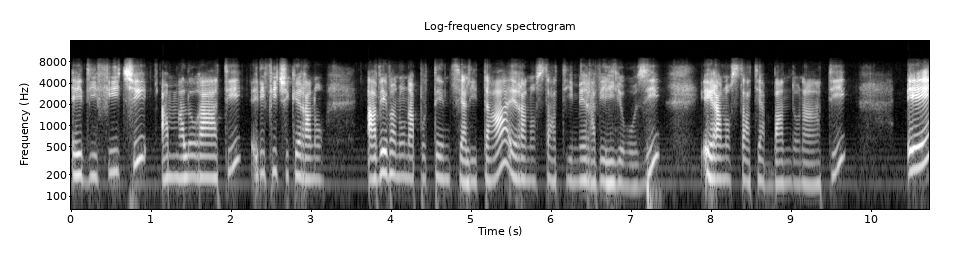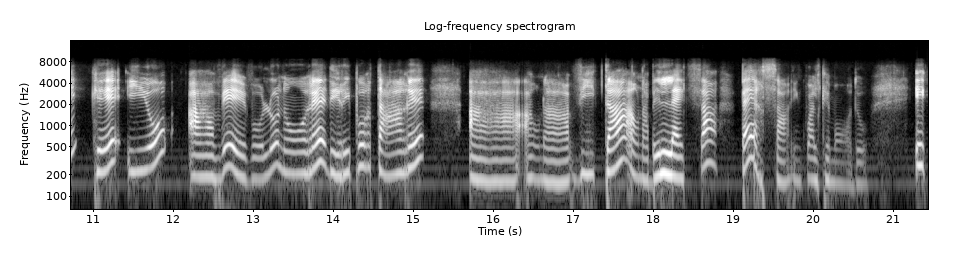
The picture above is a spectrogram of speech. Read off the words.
edifici ammalorati, edifici che erano avevano una potenzialità, erano stati meravigliosi, erano stati abbandonati, e che io avevo l'onore di riportare a, a una vita, a una bellezza persa in qualche modo. E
